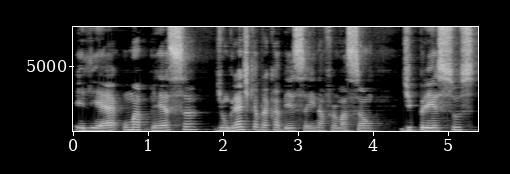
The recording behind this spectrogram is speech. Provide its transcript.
ele é uma peça de um grande quebra-cabeça aí na formação de preços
